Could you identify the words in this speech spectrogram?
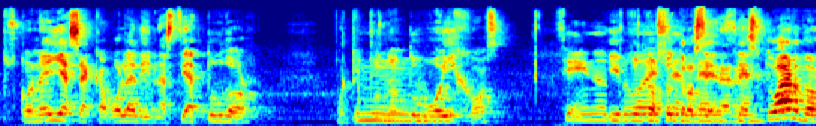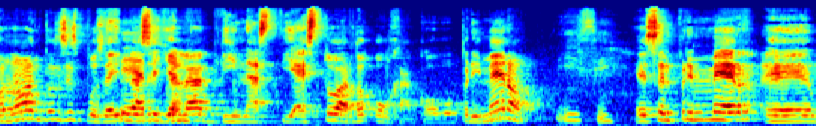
pues con ella se acabó la dinastía Tudor, porque pues no Mm. tuvo hijos. Sí, no y pues nosotros eran. Estuardo, ¿no? Entonces pues de ahí nace ya la dinastía Estuardo con Jacobo I. Y sí. Es el primer eh,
